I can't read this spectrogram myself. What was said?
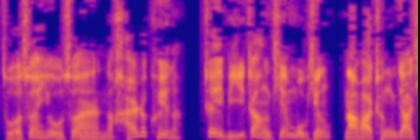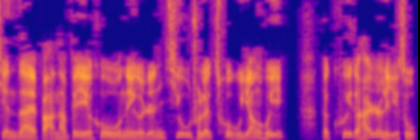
左算右算，那还是亏了。这笔账填不平，哪怕程家现在把他背后那个人揪出来挫骨扬灰，那亏的还是李素。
